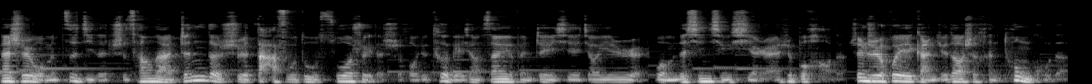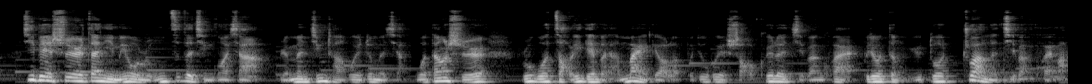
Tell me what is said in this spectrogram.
但是我们自己的持仓呢，真的是大幅度缩水的时候，就特别像三月份这些交易日，我们的心情显然是不好的，甚至会感觉到是很痛苦的。即便是在你没有融资的情况下，人们经常会这么想：我当时。如果早一点把它卖掉了，不就会少亏了几万块？不就等于多赚了几万块吗？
